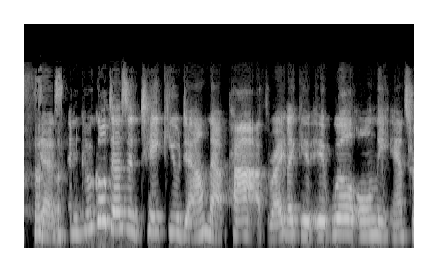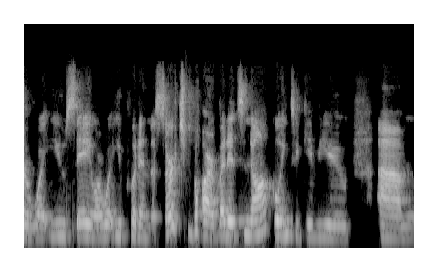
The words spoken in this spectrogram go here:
yes. And Google doesn't take you down that path, right? Like it, it will only answer what you say or what you put in the search bar, but it's not going to give you um,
